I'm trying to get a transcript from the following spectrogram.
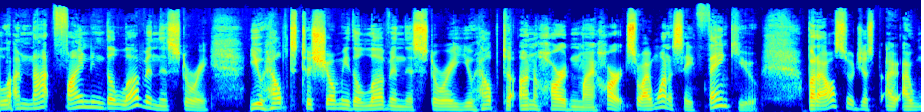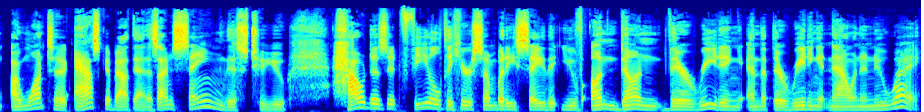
I'm not finding the love in this story. You helped to show me the love in this story. You helped to unharden my heart. So I want to say thank you. But I also just I, I, I want to ask about that. As I'm saying this to you, how does it feel to hear somebody say that you've undone their reading and that they're reading it now in a new way?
